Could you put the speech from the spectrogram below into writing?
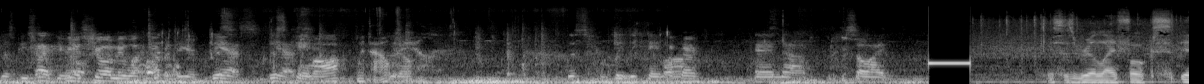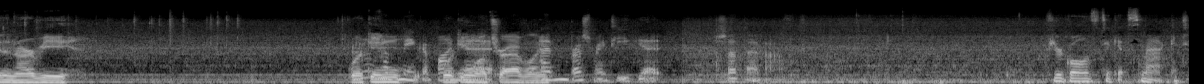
This piece right here. You're showing me what happened to you. This, Yes, This yes. came off. Without you know, fail. This completely came Okay. off, and uh, so I This is real life, folks, in an RV. Working, have makeup on working yet. while traveling. I haven't brushed my teeth yet. Shut that off. If your goal is to get smacked,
